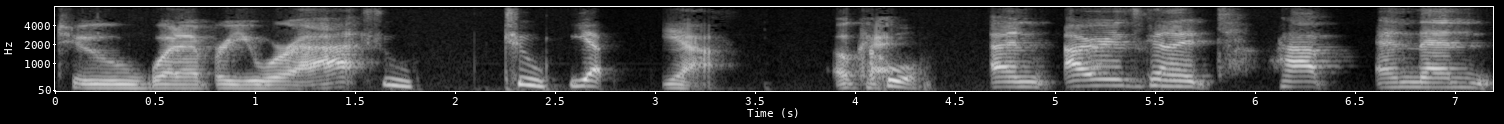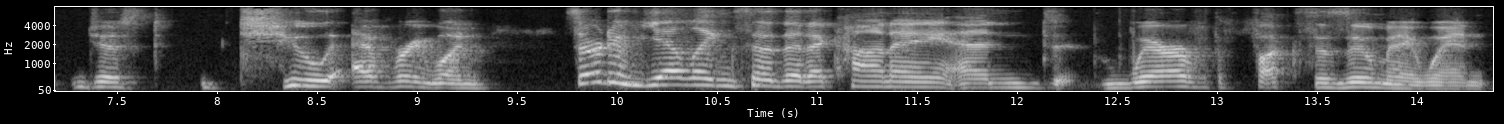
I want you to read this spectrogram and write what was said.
to whatever you were at. Two. Two. Yep. Yeah. Okay. Cool. And Ira's gonna tap and then just to everyone, sort of yelling so that Akane and wherever the fuck Suzume went,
